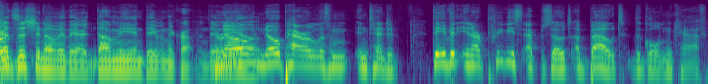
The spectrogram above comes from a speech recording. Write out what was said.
transition over there, dummy and David Nekrutman. There no, we go. no parallelism intended. David, in our previous episodes about the golden calf,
